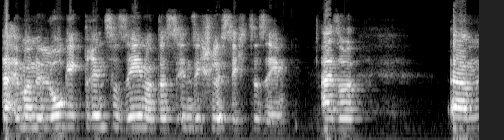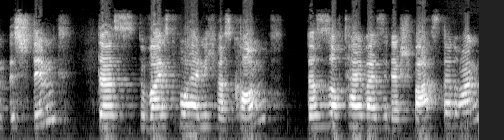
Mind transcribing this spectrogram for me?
da immer eine Logik drin zu sehen und das in sich schlüssig zu sehen. Also ähm, es stimmt, dass du weißt vorher nicht, was kommt. Das ist auch teilweise der Spaß daran,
